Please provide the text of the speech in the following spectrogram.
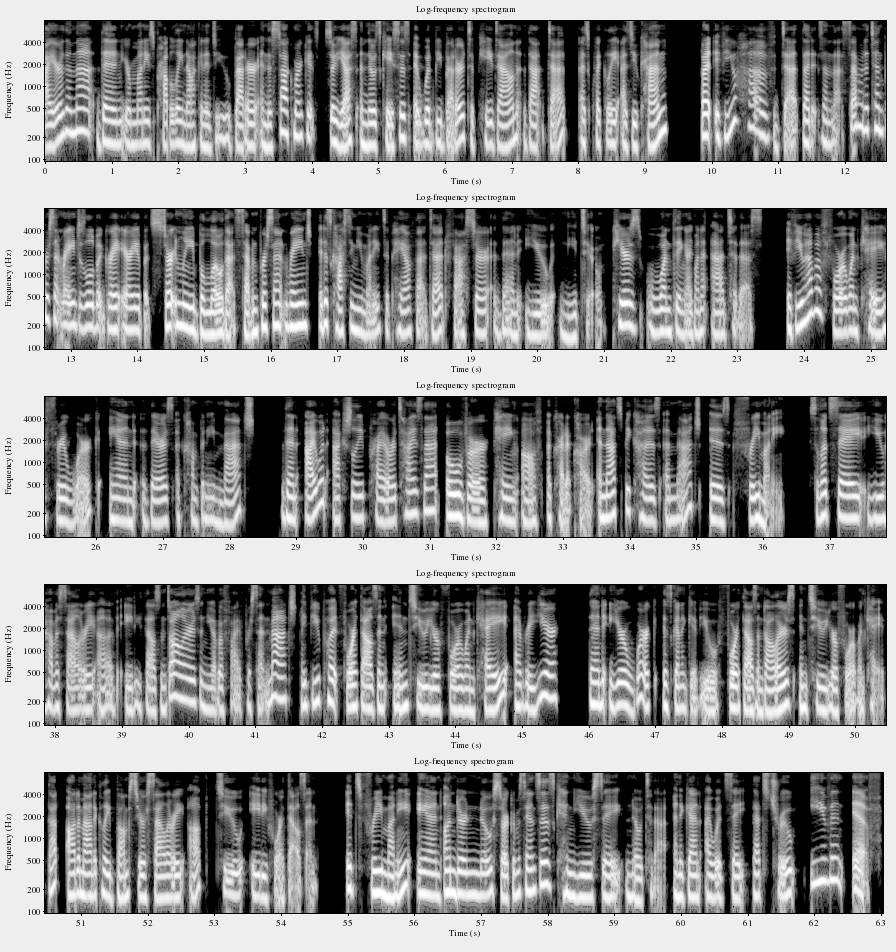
higher than that, then your money's probably not going to do better in the stock market. So, yes, in those cases, it would be better to pay down that debt as quickly as you can. But if you have debt that is in that 7 to 10% range, is a little bit gray area, but certainly below that 7% range, it is costing you money to pay off that debt faster than you need to. Here's one thing I want to add to this. If you have a 401k through work and there's a company match, then I would actually prioritize that over paying off a credit card. And that's because a match is free money. So let's say you have a salary of $80,000 and you have a 5% match. If you put 4,000 into your 401k every year, then your work is going to give you $4,000 into your 401k. That automatically bumps your salary up to 84,000. It's free money, and under no circumstances can you say no to that. And again, I would say that's true even if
